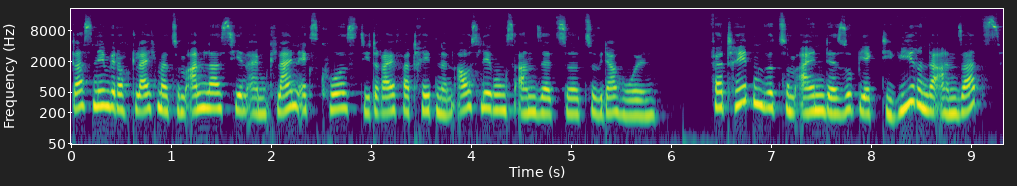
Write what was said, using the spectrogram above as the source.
Das nehmen wir doch gleich mal zum Anlass, hier in einem kleinen Exkurs die drei vertretenen Auslegungsansätze zu wiederholen. Vertreten wird zum einen der subjektivierende Ansatz,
